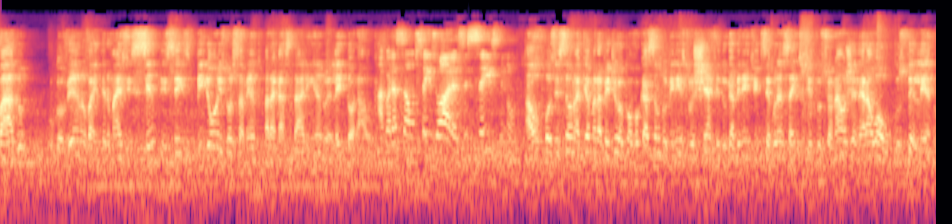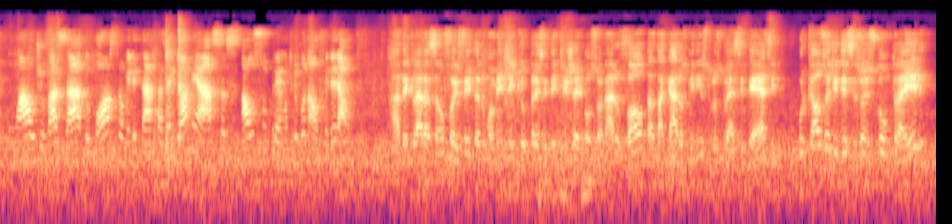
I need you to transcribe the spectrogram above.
aprovado, o governo vai ter mais de 106 bilhões de orçamento para gastar em ano eleitoral. Agora são 6 horas e 6 minutos. A oposição na Câmara pediu a convocação do ministro-chefe do Gabinete de Segurança Institucional, general Augusto Heleno. Um áudio vazado mostra o militar fazendo ameaças ao Supremo Tribunal Federal. A declaração foi feita no momento em que o presidente Jair Bolsonaro volta a atacar os ministros do STF por causa de decisões contra ele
